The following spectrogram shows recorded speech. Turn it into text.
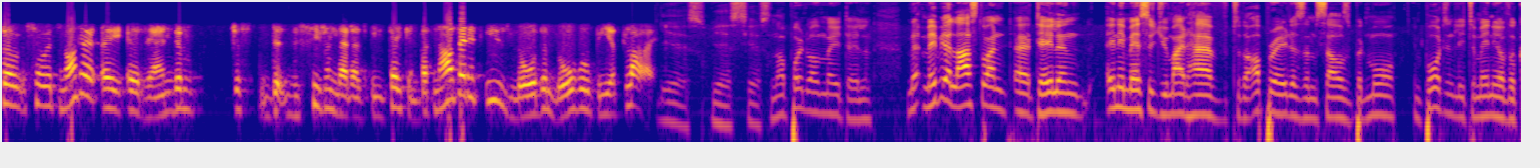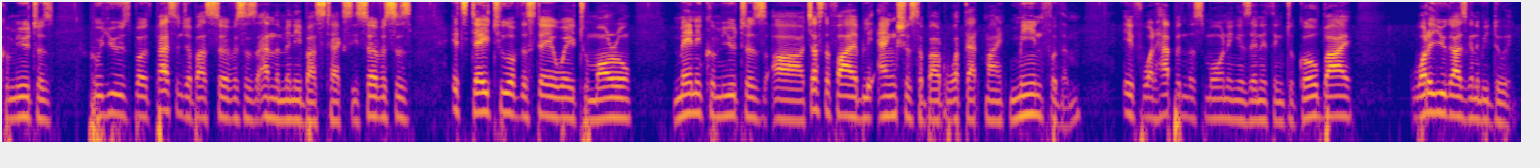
So, so it's not a, a, a random just the decision that has been taken. But now that it is law, the law will be applied. Yes, yes, yes. No point well made, Daylin. M- maybe a last one, uh, Daylin. Any message you might have to the operators themselves, but more importantly to many of the commuters who use both passenger bus services and the minibus taxi services. It's day two of the stay away tomorrow. Many commuters are justifiably anxious about what that might mean for them. If what happened this morning is anything to go by, what are you guys going to be doing?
